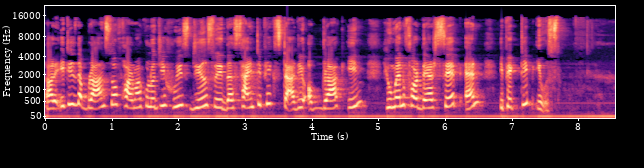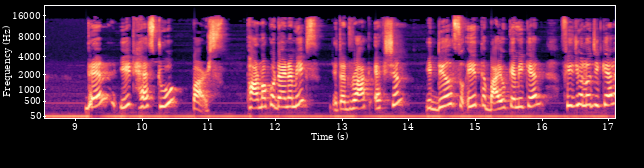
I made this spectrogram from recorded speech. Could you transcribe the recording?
it is the branch of pharmacology which deals with the scientific study of drug in human for their safe and effective use. Then it has two parts, pharmacodynamics, it drug action, it deals with biochemical, physiological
